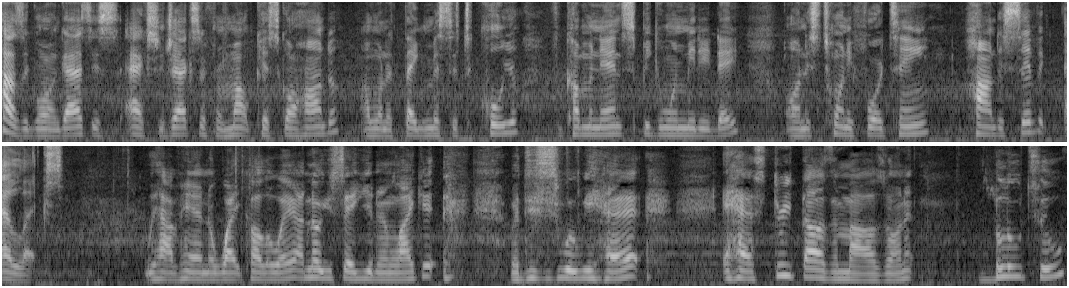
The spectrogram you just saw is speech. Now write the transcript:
How's it going, guys? Is Action Jackson from Mount Kisco Honda. I want to thank Mr. Takuya for coming in speaking with me today on this 2014 Honda Civic LX. We have here in the white colorway. I know you say you didn't like it, but this is what we had. It has 3,000 miles on it, Bluetooth,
